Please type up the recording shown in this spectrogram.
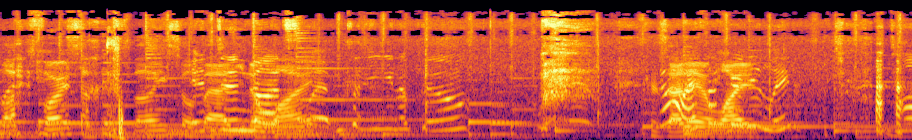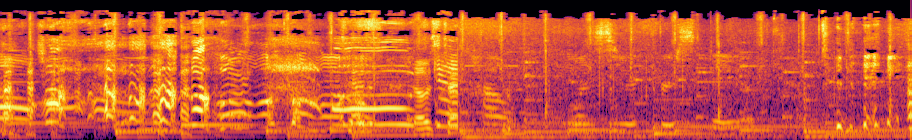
My farts have been smelling so it bad. did You know not why? slip. You're gonna poop. Because No, I I didn't thought wipe. you. Oh. That was ten- How was your first day of today?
